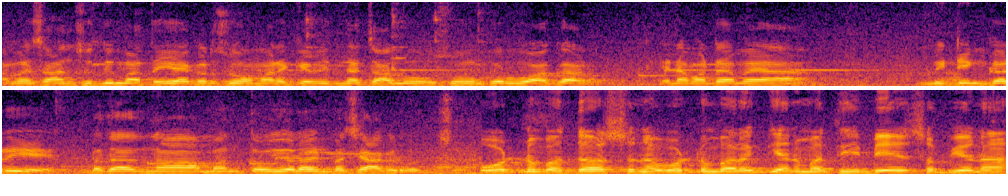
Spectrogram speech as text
અમે સાંજ સુધીમાં તૈયાર કરશું. અમારે કેવી રીતના ચાલવું, શું કરવું આગળ, એના માટે અમે મિટિંગ કરી બધાના મંતવ્યો લઈને પછી આગળ વધશું. વોર્ડ નંબર દસ અને વોર્ડ નંબર અગિયારમાંથી બે સભ્યોના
